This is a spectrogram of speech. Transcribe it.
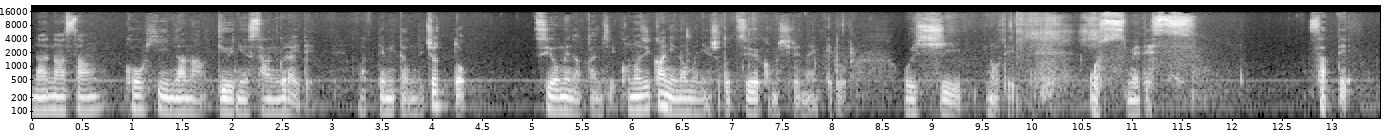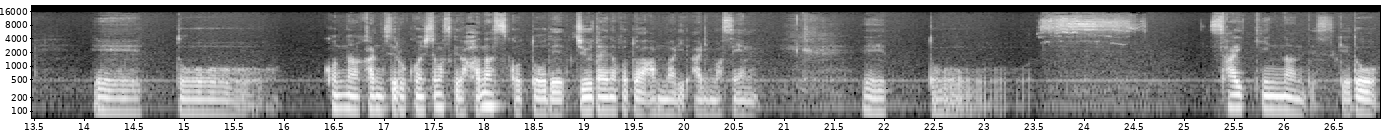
73コーヒー7牛乳3ぐらいで割ってみたのでちょっと強めな感じ。この時間に飲むにはちょっと強いかもしれないけど美味しいのでおすすめです。さてえーっとこんな感じで録音してますけど話すことで重大なことはあんまりありません。えーっと最近なんですけど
